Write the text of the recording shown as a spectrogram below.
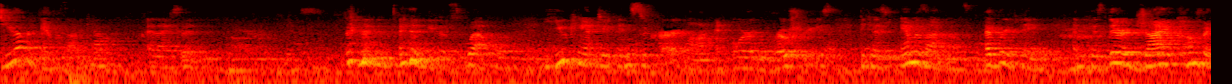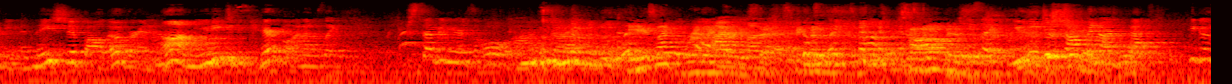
"Do you have an Amazon account?" And I said, "Yes." and he goes, "Well, you can't do Instacart on and order groceries because Amazon owns everything." And because they're a giant company and they ship all over, and mom, you need to be careful. And I was like, "You're seven years old." He's like really I love 36 it. because Tom is. He's like, you need to shop in our back. He goes,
